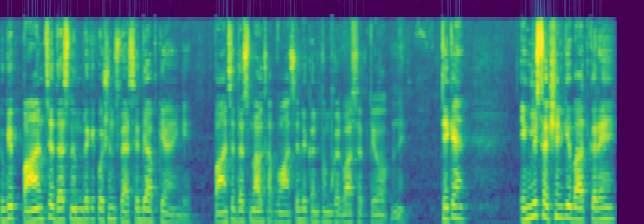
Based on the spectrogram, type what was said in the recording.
क्योंकि पाँच से दस नंबर के क्वेश्चन वैसे भी आपके आएँगे। पाँच से दस मार्क्स आप वहाँ से भी कन्फर्म करवा सकते हो अपने। ठीक है? इंग्लिश सेक्शन की बात करें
